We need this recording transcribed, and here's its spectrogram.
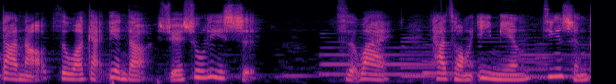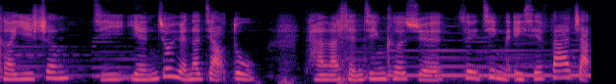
大脑自我改变的学术历史。此外，他从一名精神科医生及研究员的角度。谈了神经科学最近的一些发展。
